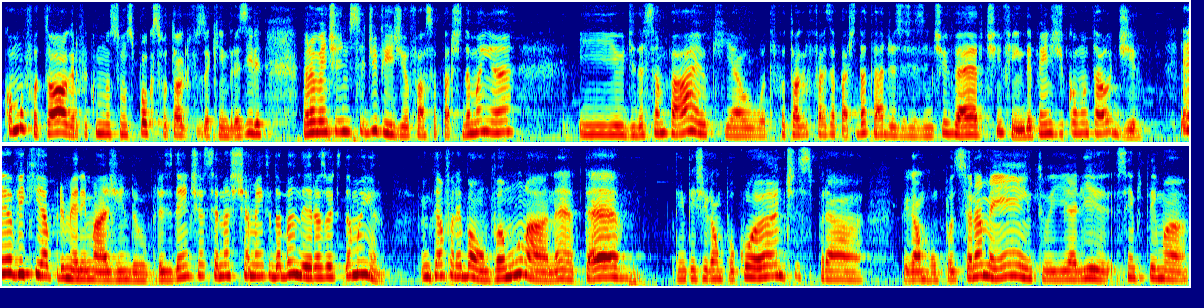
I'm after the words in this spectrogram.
Como fotógrafo, como nós somos poucos fotógrafos aqui em Brasília, normalmente a gente se divide. Eu faço a parte da manhã e o Dida Sampaio, que é o outro fotógrafo, faz a parte da tarde. Às vezes a gente inverte, enfim, depende de como está o dia. E aí eu vi que a primeira imagem do presidente ia ser no hasteamento da bandeira às 8 da manhã. Então eu falei, bom, vamos lá, né? Até tentei chegar um pouco antes para pegar um bom posicionamento e ali sempre tem uma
